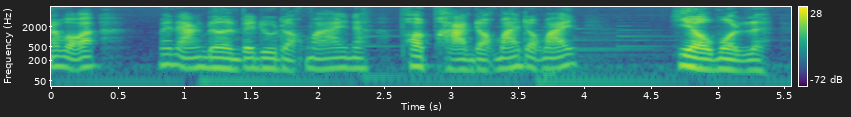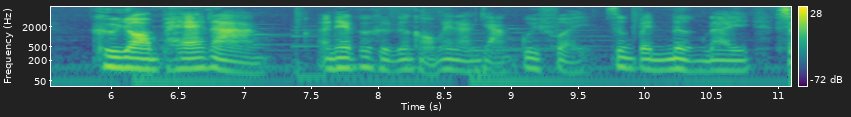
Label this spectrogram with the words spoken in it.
นะบอกว่าแม่นางเดินไปดูดอกไม้นะพอผ่านดอกไม้ดอกไม้ เหี่ยวหมดเลย คือยอมแพ้นาง อันนี้ก็คือเรื่องของแม่นางหยางกุ้ยเฟย ซึ่งเป็นหนึ่งในส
